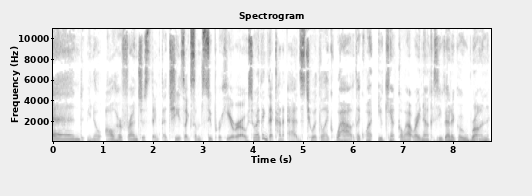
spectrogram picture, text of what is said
And, you know, all her friends just think that she's like some superhero. So I think that kind of adds to it. They're like, wow, like what? You can't go out right now because you got to go run.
